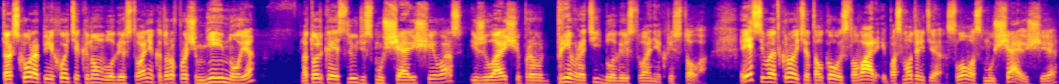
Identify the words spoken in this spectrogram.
так скоро переходите к иному благовествованию, которое, впрочем, не иное – но только есть люди, смущающие вас и желающие превратить благовествование Христова. Если вы откроете толковый словарь и посмотрите слово «смущающее»,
